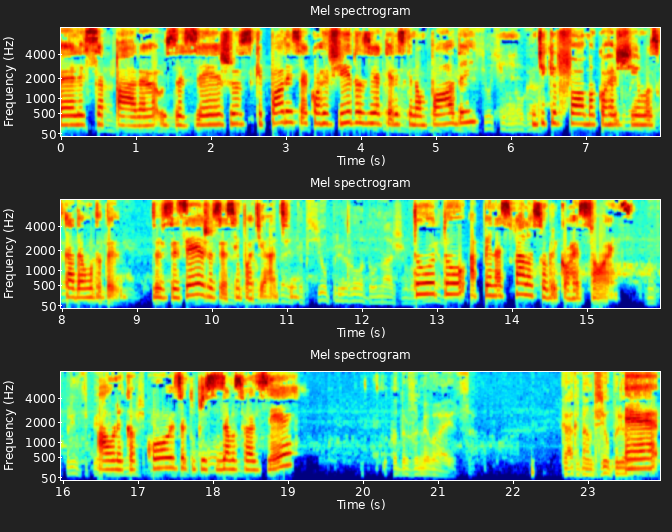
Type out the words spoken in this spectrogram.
ele separa os desejos que podem ser corrigidos e aqueles que não podem. Здесь очень много De que forma corrigimos cada um do de- dos desejos e assim por diante. Tudo apenas fala sobre correções. A única coisa que precisamos fazer é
